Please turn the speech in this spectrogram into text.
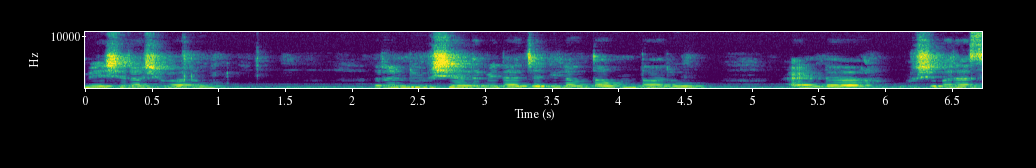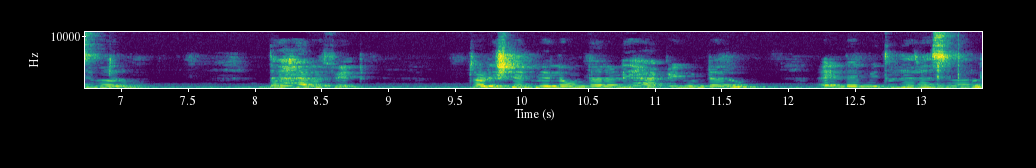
మేషరాశి వారు విషయాల మీద జగిలవుతూ ఉంటారు. అండ్ వృషభరాశి వారు ద హెరఫెంట్. ట్రెడిషనల్ వేలో ఉంటారండి హ్యాపీగా ఉంటారు. అండ్ మిథున రాశి వారు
